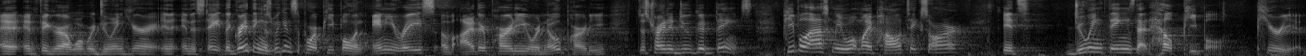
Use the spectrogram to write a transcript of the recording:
and, figure out what we're doing here in, in, the state. The great thing is we can support people in any race of either party or no party, just trying to do good things. People ask me what my politics are. It's doing things that help people, period.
